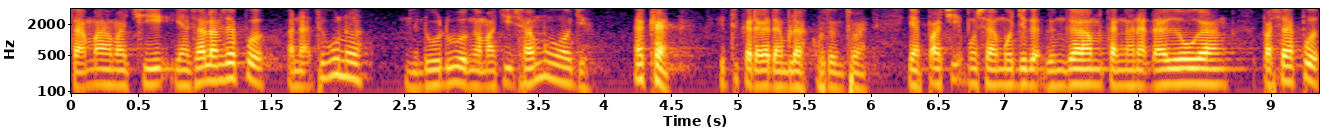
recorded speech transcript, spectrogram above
tak maaf makcik. Yang salam siapa? Anak teruna. Dua-dua dengan makcik sama aja. Akan? Itu kadang-kadang berlaku tuan-tuan. Yang pakcik pun sama juga genggam tangan anak dara orang. Pasal apa?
